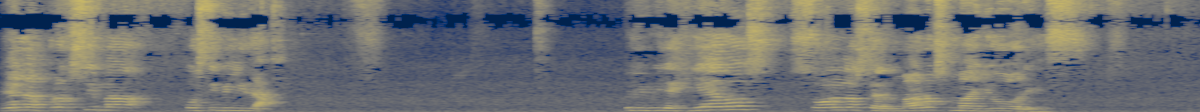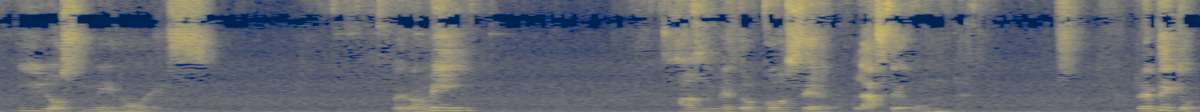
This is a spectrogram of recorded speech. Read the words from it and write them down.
En la próxima posibilidad. Privilegiados son los hermanos mayores y los menores. Pero a mí, a mí me tocó ser la segunda. Repito,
